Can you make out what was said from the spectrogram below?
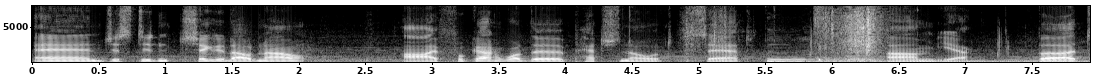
and just didn't check it out now. I forgot what the patch note said. Um, yeah. But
